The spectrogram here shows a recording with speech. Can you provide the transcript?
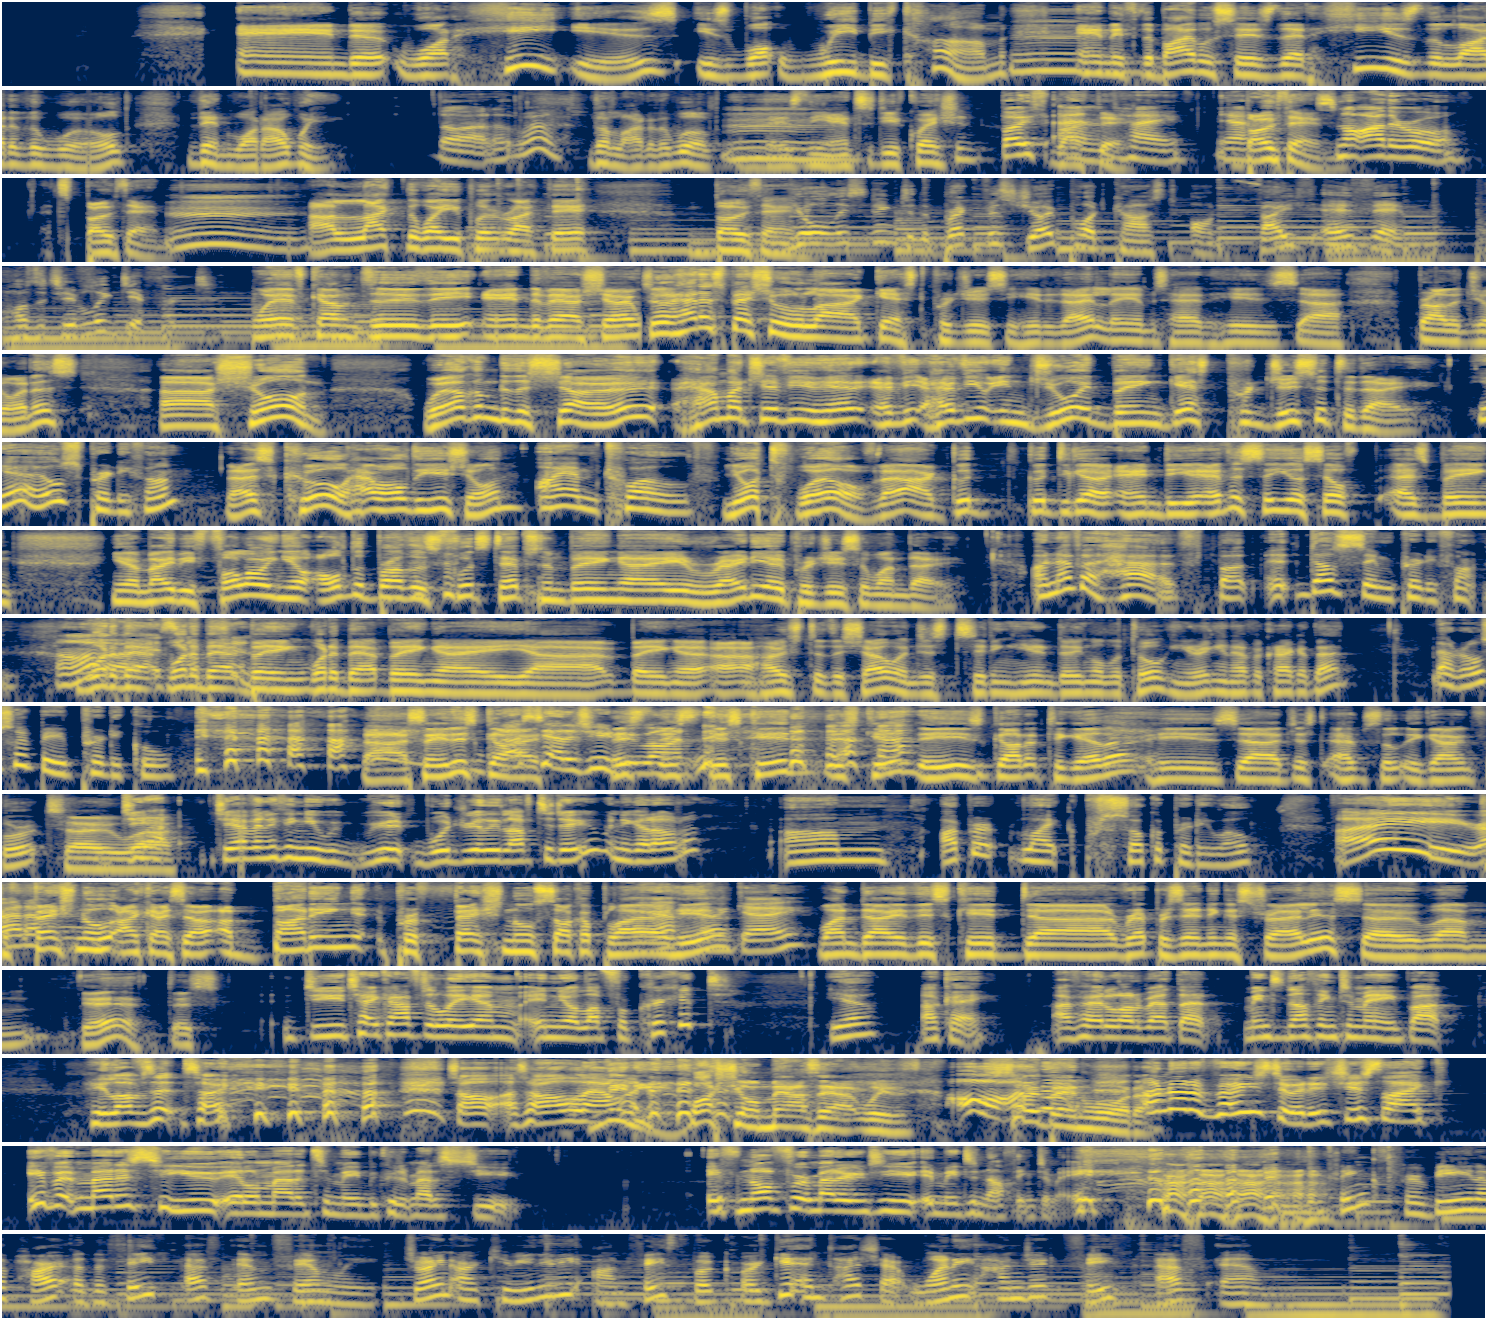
And uh, what he is, is what we become. And if the Bible says that he is the light of the world, then what are we? The light of the world. The light of the world. And there's the answer to your question. Mm. Both right and, there. hey. Yeah. Both and. It's not either or. It's both and. Mm. I like the way you put it right there. Both and. You're listening to the Breakfast Show podcast on Faith FM. Positively different. We've come to the end of our show. So we had a special uh, guest producer here today. Liam's had his uh, brother join us. Uh, Sean, welcome to the show. How much have you had, have you have you enjoyed being guest producer today? Yeah, it was pretty fun. That's cool. How old are you, Sean? I am 12. You're 12. Ah, good, good to go. And do you ever see yourself as being, you know, maybe following your older brother's footsteps and being a radio producer one day? I never have, but it does seem pretty fun. Oh, what about what about being what about being a uh, being a, a host of the show and just sitting here and doing all the talking? You reckon have a crack at that? That'd also be pretty cool. Ah, see this guy. That's the attitude this, we want. this kid, this kid, he's got it together. He's uh, just absolutely going for it. So Do you, uh, do you have anything you would re- would really love to do when you got older? Um, I pre- like soccer pretty well. Hey, right. on. professional. Okay, so a budding professional soccer player Yeah, here. okay. One day, this kid uh, representing Australia. So um, yeah, this Do you take after Liam in your love for cricket? Yeah. Okay, I've heard a lot about that. Means nothing to me, but he loves it, so so, I'll, so I'll allow Minnie, it. wash your mouth out with Oh, soap not- and water. I'm not opposed to it. It's just like if it matters to you, it'll matter to me because it matters to you. If not for it mattering to you, it means nothing to me. Thanks for being a part of the Faith FM family. Join our community on Facebook or get in touch at 1 800 Faith FM.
